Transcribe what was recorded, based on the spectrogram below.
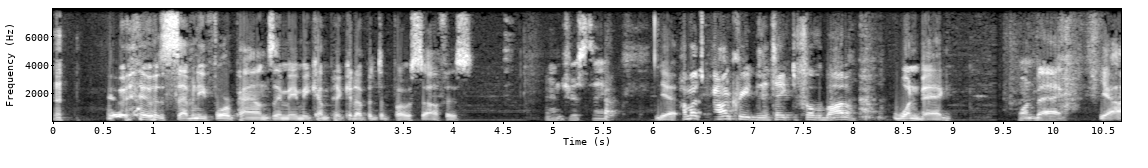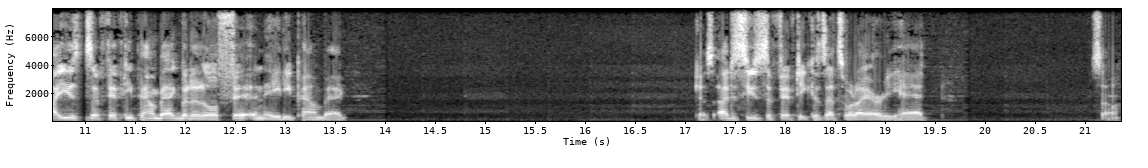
It, it was 74 pounds. They made me come pick it up at the post office. Interesting. Yeah. How much concrete did it take to fill the bottom? One bag. One bag. Yeah, I use a 50 pound bag, but it'll fit an 80 pound bag. Because I just used the 50 because that's what I already had. So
